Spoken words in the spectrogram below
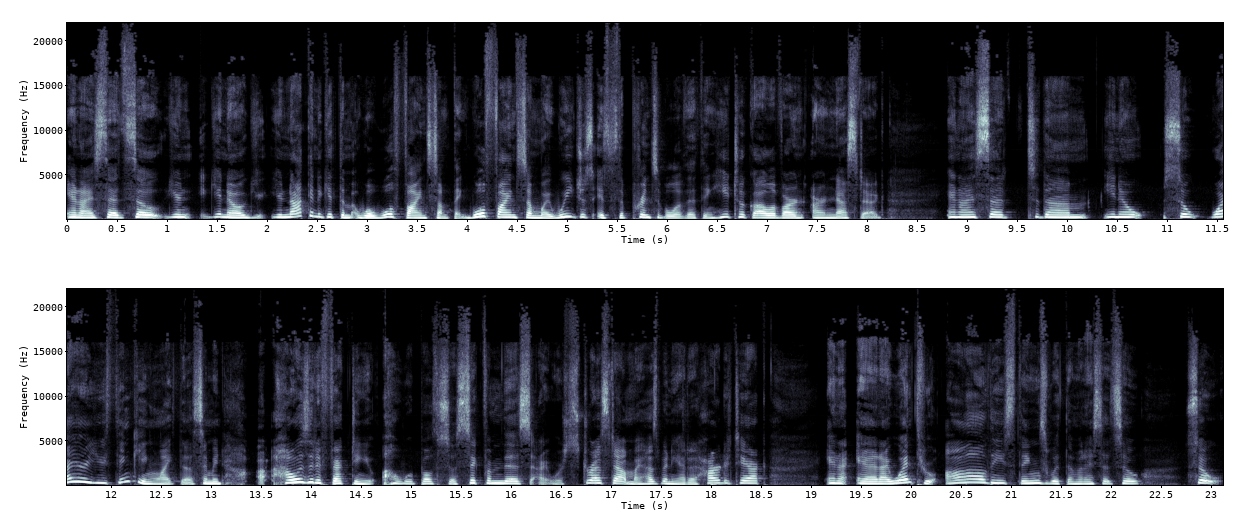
And I said, so you you know you're not going to get them. Well, we'll find something. We'll find some way. We just it's the principle of the thing. He took all of our our nest egg, and I said to them, you know, so why are you thinking like this? I mean, uh, how is it affecting you? Oh, we're both so sick from this. I, we're stressed out. My husband he had a heart attack, and I, and I went through all these things with them, and I said, so so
